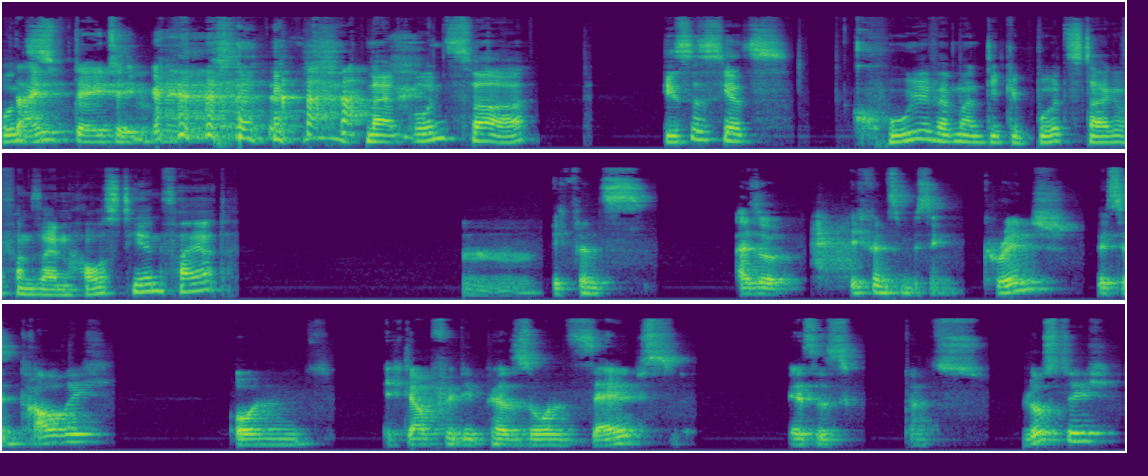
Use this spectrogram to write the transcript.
Und Dein Dating. Nein, und zwar ist es jetzt cool, wenn man die Geburtstage von seinen Haustieren feiert? Hm, ich finde es, also ich finde es ein bisschen cringe, ein bisschen traurig und ich glaube für die Person selbst ist es ganz lustig,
